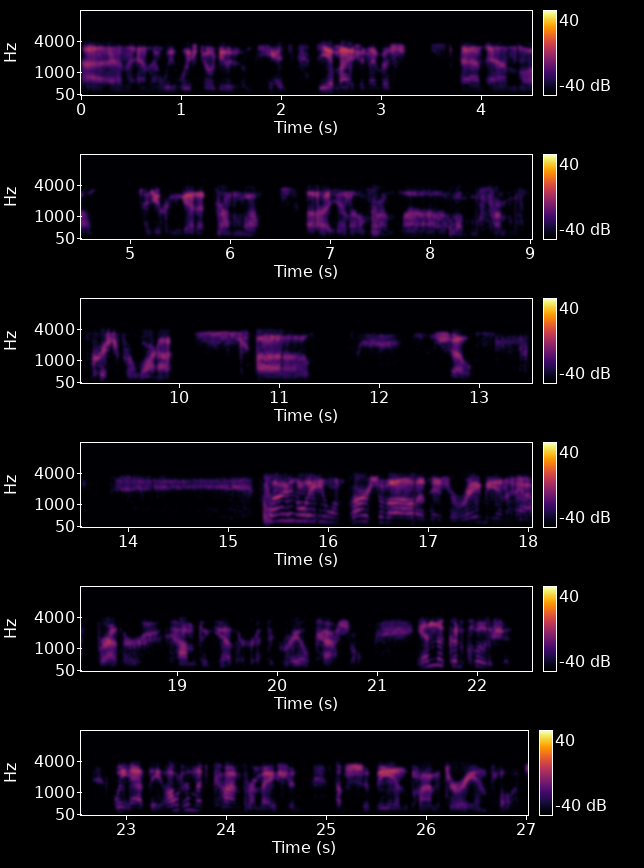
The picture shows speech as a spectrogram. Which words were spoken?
uh, and and we we still use them. Kids, the Imaginibus, and and uh, you can get it from uh, uh, you know from uh, from Christopher Warnock. Uh, so finally, when Parzival and his Arabian half brother come together at the Grail Castle, in the conclusion, we have the ultimate confirmation of Sabaean planetary influence.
